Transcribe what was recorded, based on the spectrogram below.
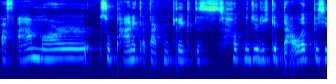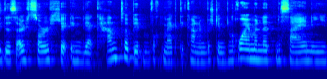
auf einmal so Panikattacken gekriegt. Das hat natürlich gedauert, bis ich das als solche irgendwie erkannt habe. Ich habe einfach gemerkt, ich kann in bestimmten Räumen nicht mehr sein, ich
